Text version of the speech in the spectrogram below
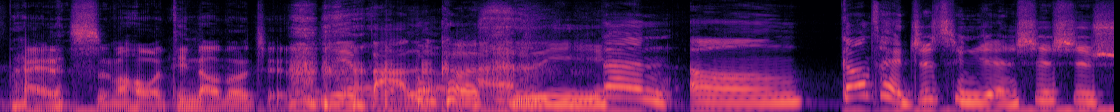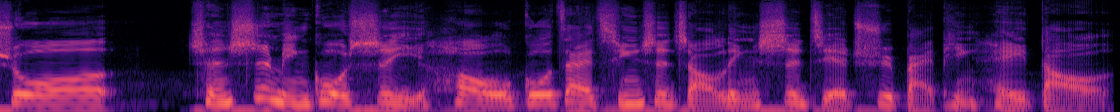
态了，是吗？我听到都觉得 捏把不可思议。但嗯，刚才知情人士是说，陈世民过世以后，郭在清是找林世杰去摆平黑道，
